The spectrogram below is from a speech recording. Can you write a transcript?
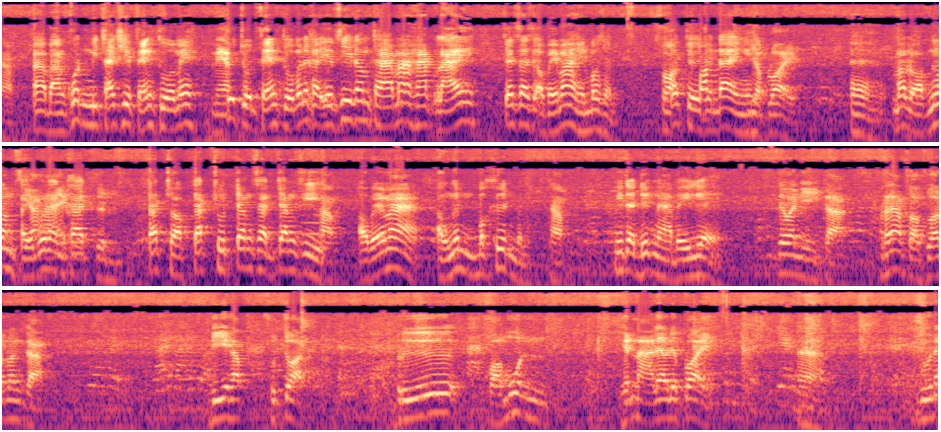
ครับ อ่าบางคนมีใช้ชีพแฝงตัวไหมแน่ก็โจนแฝงตัวมันนะครับเอฟซีน้ำทามาหักหลายจะจะเอาไปมาเห็นบ่สันเขาเจอจนได้ไง เรียบร้อย เออมาหลอกเงินไปผู้นั้นคัดขึ้น ตัดชอกตัดชุดจังสันจังสี่ ครับ เอาไปมาเอาเงินบ่ขึ้นมันครับ มีแต่ดึกหนาไปเรื่อย เดี๋ยววันนี้กะพนักงานสอบสวนมันกะดีครับ สุดยอด หรือข้อมูลเห็นหนาแล้วเรียบร้อยอ่าอยู่ใน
